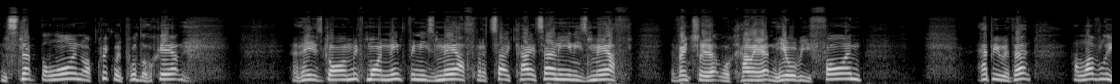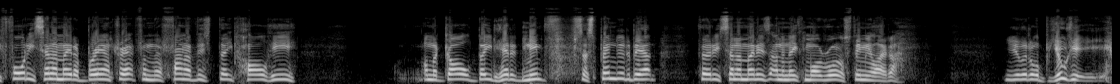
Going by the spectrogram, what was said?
and snapped the line. I quickly pulled the hook out and he's gone with my nymph in his mouth, but it's okay, it's only in his mouth. Eventually that will come out and he will be fine. Happy with that. A lovely 40 centimetre brown trout from the front of this deep hole here on the gold bead headed nymph, suspended about 30 centimetres underneath my royal stimulator. You little beauty.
